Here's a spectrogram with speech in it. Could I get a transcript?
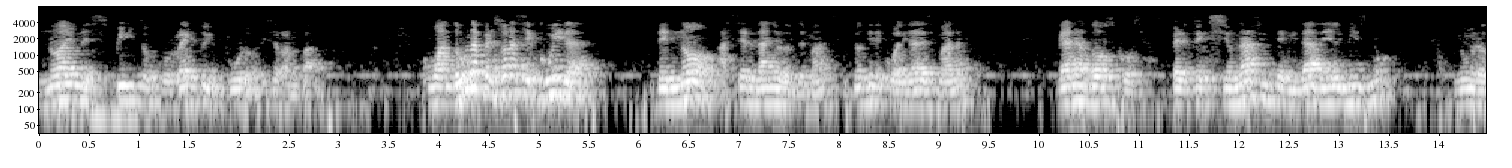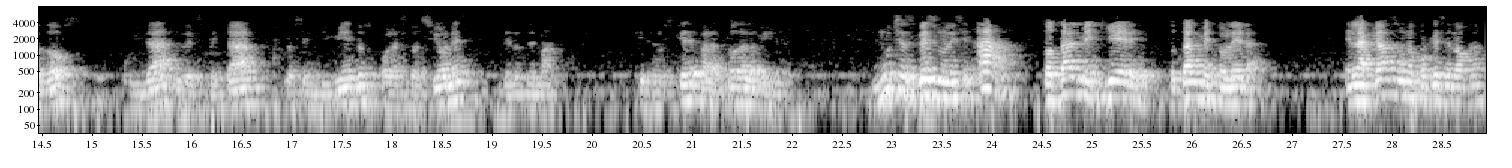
no hay un espíritu correcto y puro, dice Rambam. Cuando una persona se cuida de no hacer daño a los demás, no tiene cualidades malas, gana dos cosas. Perfeccionar su integridad de él mismo. Número dos, cuidar y respetar los sentimientos o las situaciones de los demás. Que se nos quede para toda la vida. Muchas veces uno dice, ah, total me quiere, total me tolera. En la casa uno, ¿por qué se enoja?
